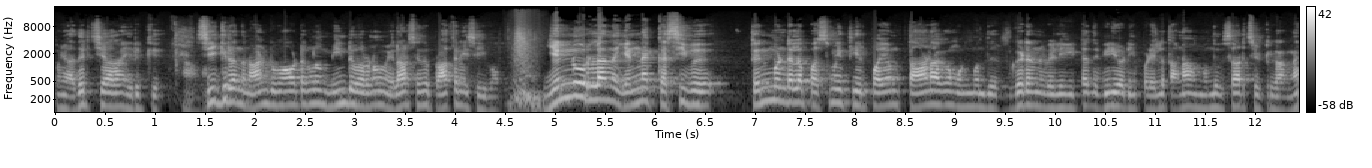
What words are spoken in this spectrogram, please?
கொஞ்சம் அதிர்ச்சியா தான் இருக்கு. ஆமா. சீக்கிரம் அந்த நான்கு மாவட்டங்களும் மீண்டு வரணும். எல்லாரும் சேர்ந்து பிரார்த்தனை செய்வோம். எண்ணூர்ல அந்த எண்ணெய் கசிவு தென்மண்டல பசுமை தீர்ப்பாயம் தானாக முன்வந்து விகடன் வெளியிட்ட அந்த வீடியோ அடிப்படையில் தானாக வந்து விசாரிச்சுட்டு இருக்காங்க.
